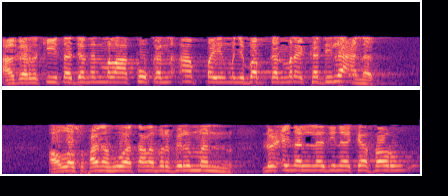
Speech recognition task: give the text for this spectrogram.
Agar kita jangan melakukan apa yang menyebabkan mereka dilaknat. Allah Subhanahu wa taala berfirman, "Lu'ina alladziina kafaru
